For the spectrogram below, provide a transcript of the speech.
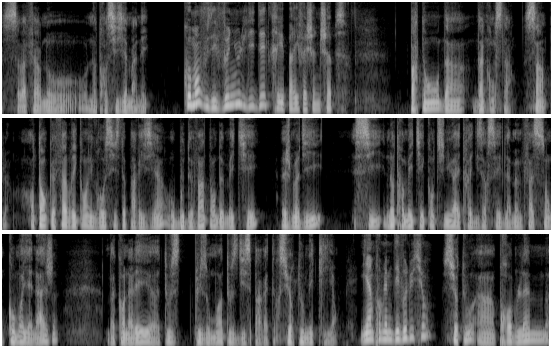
ça va faire nos, notre sixième année. Comment vous est venue l'idée de créer Paris Fashion Shops? Partons d'un constat simple en tant que fabricant et grossiste parisien, au bout de 20 ans de métier, je me dis, si notre métier continue à être exercé de la même façon qu'au Moyen Âge, bah, qu'on allait euh, tous, plus ou moins tous disparaître, surtout mes clients. Il y a un problème d'évolution? Surtout un problème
